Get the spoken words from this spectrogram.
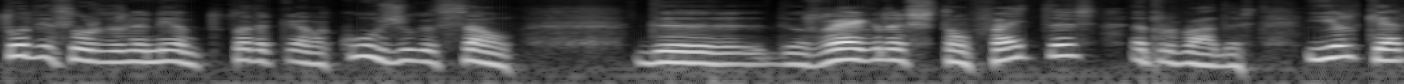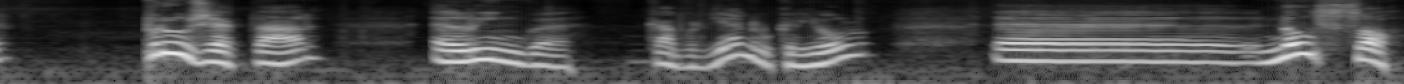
todo esse ordenamento, toda aquela conjugação de, de regras estão feitas, aprovadas. E ele quer projetar a língua cabo-verdiana, o crioulo, uh, não só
